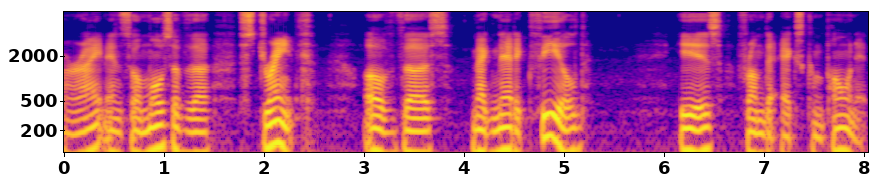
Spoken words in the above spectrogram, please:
Alright, and so most of the strength of the magnetic field is from the x component.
